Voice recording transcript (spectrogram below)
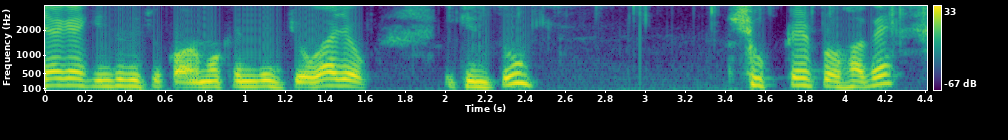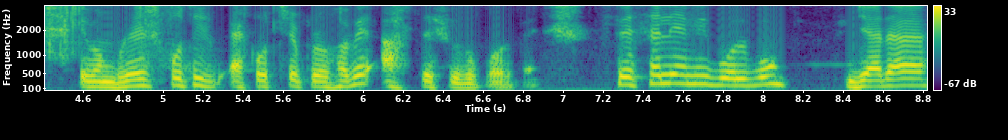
জায়গায় কিন্তু কিছু কর্মকেন্দ্রিক যোগাযোগ কিন্তু শুক্রের প্রভাবে এবং বৃহস্পতির একত্রে প্রভাবে আসতে শুরু করবে। স্পেশালি আমি বলব, যারা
